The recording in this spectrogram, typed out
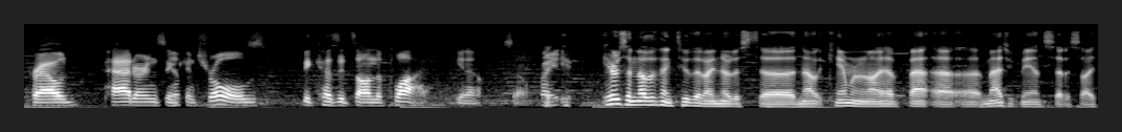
crowd patterns and Yep. controls because it's on the fly. You know, so Right. Here's another thing too that I noticed uh, now that Cameron and I have fa- uh, uh, magic Band set aside.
